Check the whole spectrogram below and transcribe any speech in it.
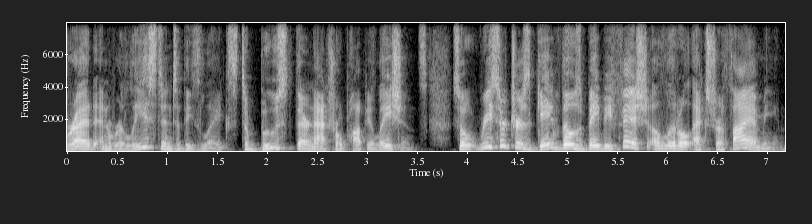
bred and released into these lakes to boost their natural populations. So researchers gave those baby fish a little extra thiamine.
